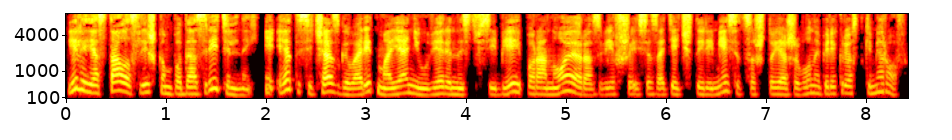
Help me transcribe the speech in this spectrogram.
Или я стала слишком подозрительной, и это сейчас говорит моя неуверенность в себе и паранойя, развившаяся за те четыре месяца, что я живу на перекрестке миров.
